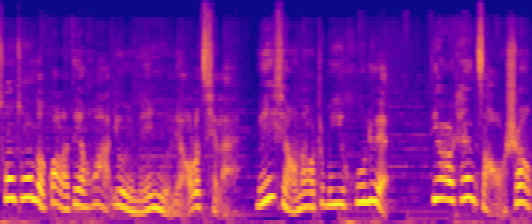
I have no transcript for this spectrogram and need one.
匆匆的挂了电话，又与美女聊了起来。没想到这么一忽略，第二天早上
